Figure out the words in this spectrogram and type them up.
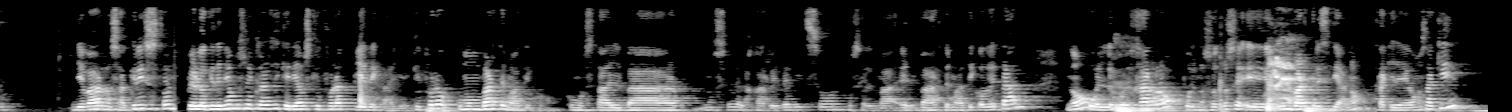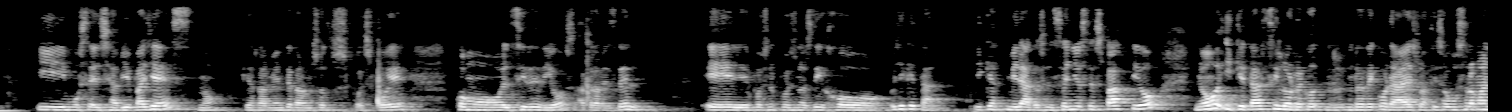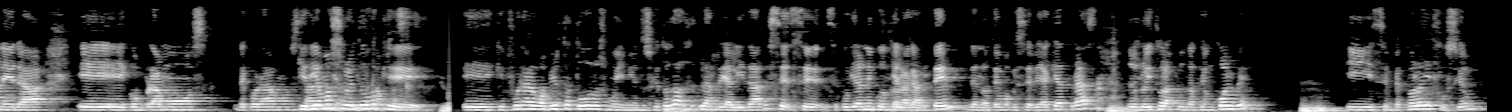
llevarlos a Cristo. Pero lo que teníamos muy claro es que queríamos que fuera pie de calle, que fuera como un bar temático, como está el bar, no sé, de la Harley Davidson, pues el, el bar temático de tal, ¿no? O el, o jarro, pues nosotros eh, un bar cristiano. Hasta que llegamos aquí y Museo Xavier Payés, ¿no? Que realmente para nosotros pues fue como el sí de Dios a través de él. Eh, pues, pues nos dijo, oye, ¿qué tal? Y que, mirad, os enseño este espacio, ¿no? Y qué tal si lo redecoráis, lo hacéis a vuestra manera, eh, compramos, decoramos. Queríamos sobre todo que, eh, que fuera algo abierto a todos los movimientos, que todas las realidades se, se, pudieran encontrar. El cartel de Notemo que se ve aquí atrás nos lo hizo la Fundación Colbe, y se empezó la difusión.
